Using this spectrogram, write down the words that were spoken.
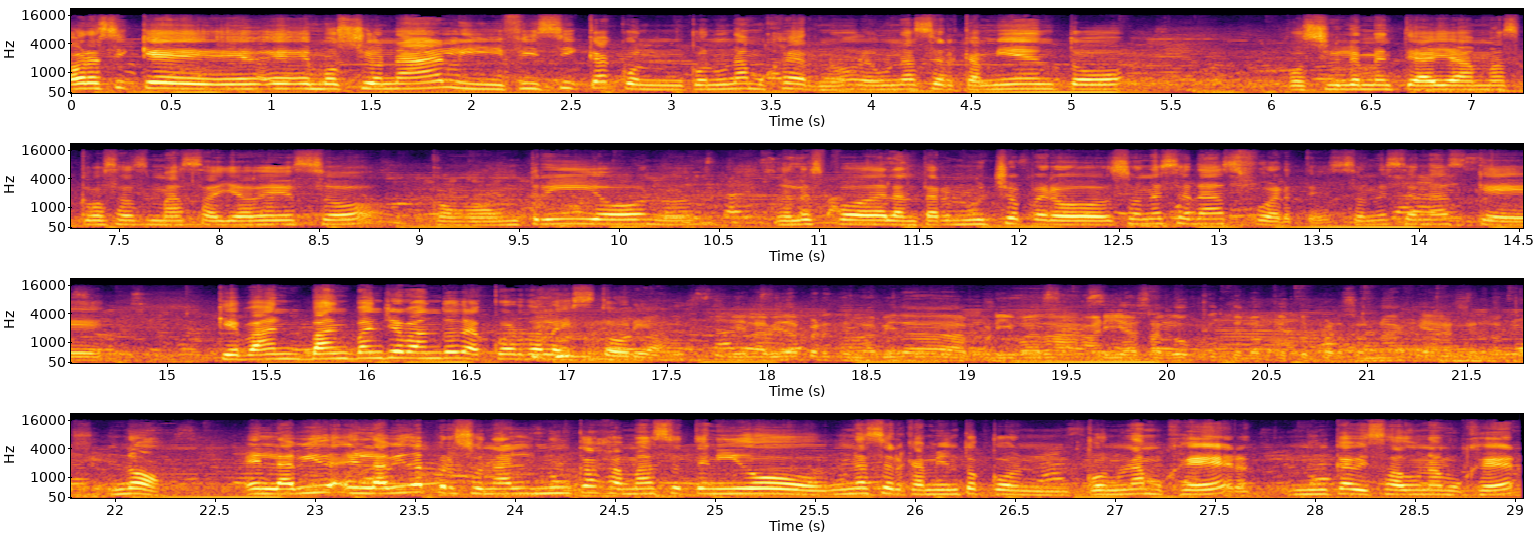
ahora sí que eh, emocional y física con, con una mujer, ¿no? De un acercamiento, posiblemente haya más cosas más allá de eso, como un trío, ¿no? No les puedo adelantar mucho, pero son escenas fuertes, son escenas que, que van, van, van llevando de acuerdo a la historia. ¿Y en la vida, en la vida privada harías algo de lo que tu personaje hace en la ficción? No, en la vida, en la vida personal nunca jamás he tenido un acercamiento con, con una mujer, nunca he besado a una mujer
